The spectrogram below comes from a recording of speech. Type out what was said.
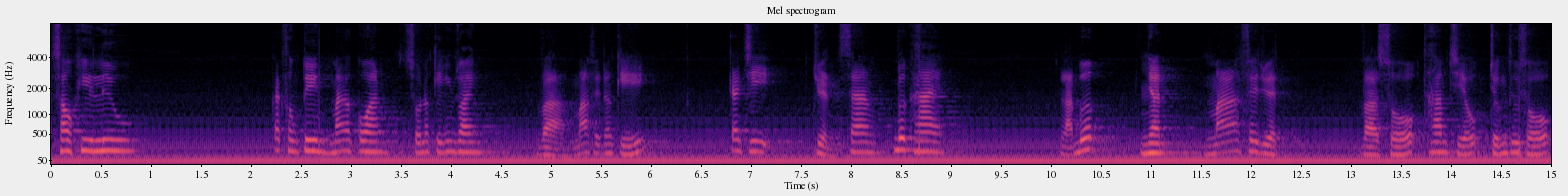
sau khi lưu các thông tin mã cơ quan số đăng ký kinh doanh và mã phê đăng ký các anh chị chuyển sang bước 2 là bước nhận mã phê duyệt và số tham chiếu chứng thư số.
